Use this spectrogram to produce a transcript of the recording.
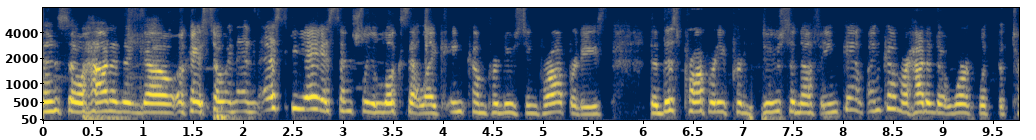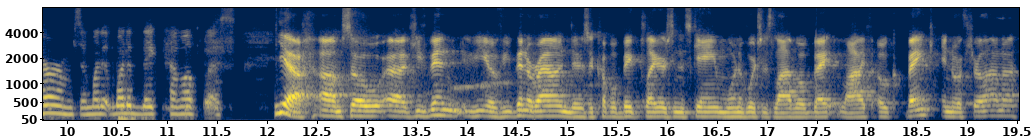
And so how did it go? Okay, so an, an SBA essentially looks at like income producing properties. Did this property produce enough income income or how did it work with the terms and what, what did they come up with? Yeah um, so uh, if you've been you know if you've been around there's a couple big players in this game one of which is live oak bank, live oak bank in north carolina.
